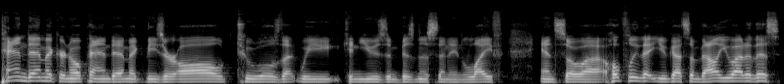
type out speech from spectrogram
pandemic or no pandemic. These are all tools that we can use in business and in life. And so uh, hopefully that you got some value out of this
